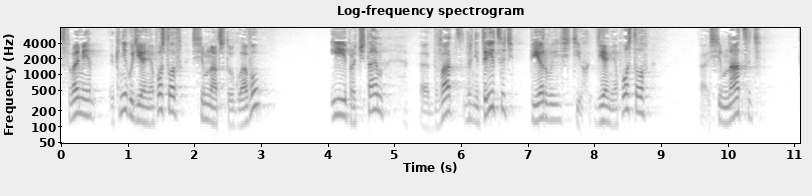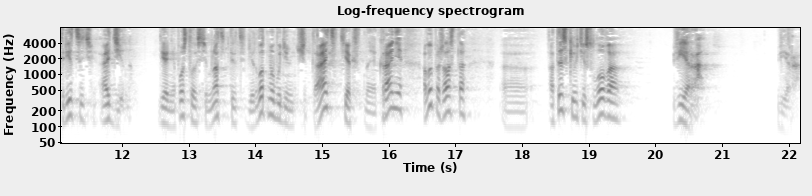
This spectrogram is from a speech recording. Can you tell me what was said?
с вами книгу Деяний апостолов, 17 главу, и прочитаем 20, э, вернее, 31 стих. Деяния апостолов, 17, 31. Деяния апостолов 17.31. Вот мы будем читать текст на экране, а вы, пожалуйста, э, отыскивайте слово вера. Вера.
